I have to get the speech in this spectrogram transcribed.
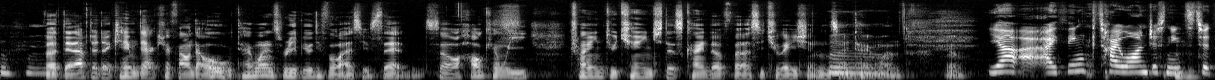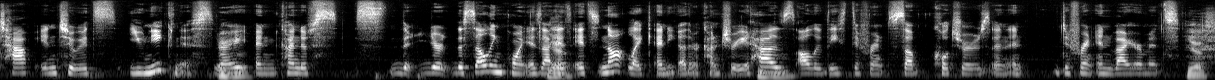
mm-hmm. but then after they came they actually found out oh taiwan is really beautiful as you said so how can we trying to change this kind of uh, situation inside mm. taiwan yeah. Yeah, I, think Taiwan just needs mm-hmm. to tap into its uniqueness, mm-hmm. right? And kind of s- s- the, your, the selling point is that Yeah. it's, it's not like any other country. It has all of these different subcultures and, and different environments. yes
